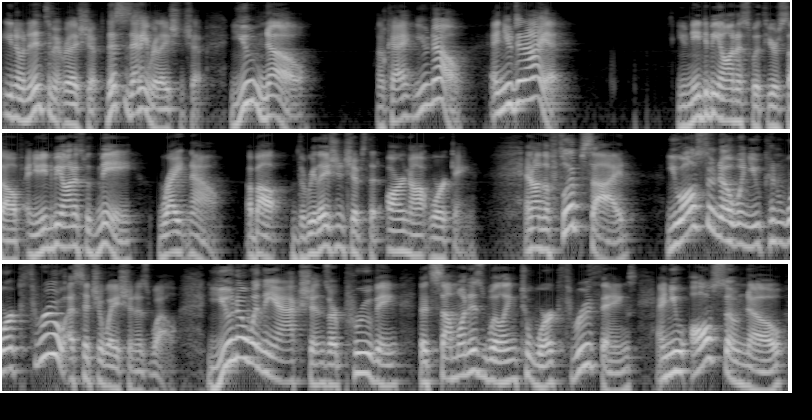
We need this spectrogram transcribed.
you know, an intimate relationship. This is any relationship. You know, okay? You know, and you deny it. You need to be honest with yourself and you need to be honest with me right now about the relationships that are not working. And on the flip side, you also know when you can work through a situation as well. You know when the actions are proving that someone is willing to work through things, and you also know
